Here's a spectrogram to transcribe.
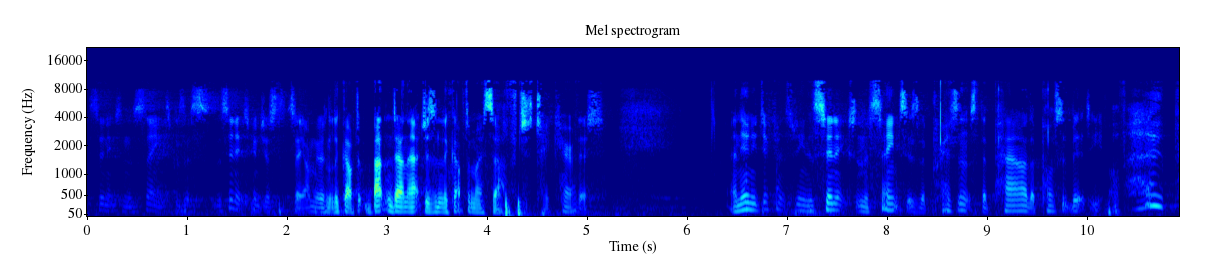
cynics and the saints, because the cynics can just say, I'm going to look after, button down the hatches and look after myself, just take care of this. And the only difference between the cynics and the saints is the presence, the power, the possibility of hope.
